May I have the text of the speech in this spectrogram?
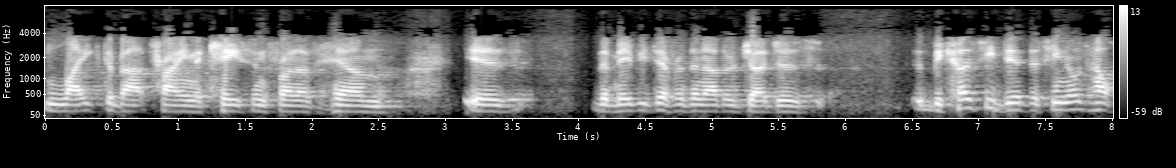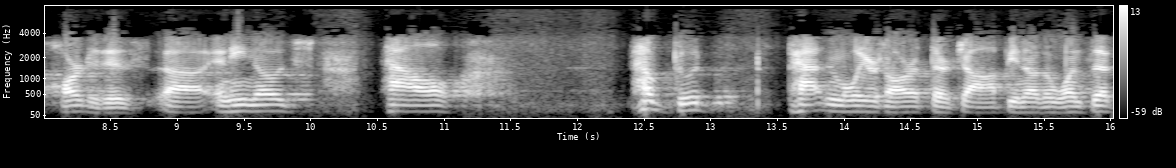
liked about trying the case in front of him is that maybe different than other judges. Because he did this he knows how hard it is uh, and he knows how how good patent lawyers are at their job you know the ones that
